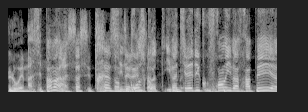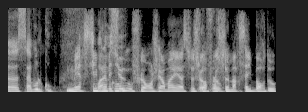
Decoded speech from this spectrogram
l'OM. Ah, c'est pas mal. Ah, ça, c'est très c'est une intéressant. grosse cote. Il va tirer des coups francs, il va frapper, euh, ça vaut le coup. Merci Voilà, beaucoup, messieurs. Florent Germain, et à ce soir pour ce Marseille-Bordeaux.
